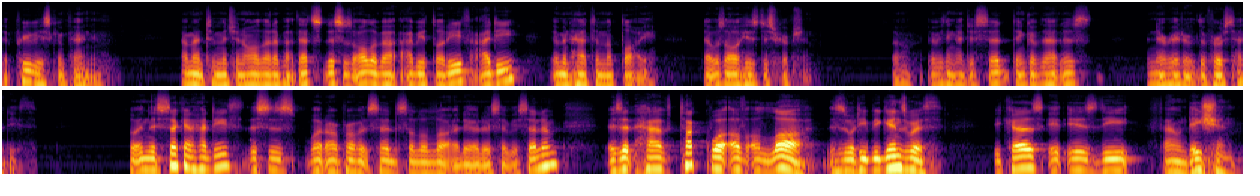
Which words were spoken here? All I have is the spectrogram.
the previous companion. I meant to mention all that about that's this is all about Abi Tarif Adi ibn Hatim al-Ta'i. That was all his description. So everything I just said, think of that as the narrator of the first hadith. So in the second hadith, this is what our Prophet said, sallallahu alaihi wasallam, is it have taqwa of Allah. This is what he begins with, because it is the foundation.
